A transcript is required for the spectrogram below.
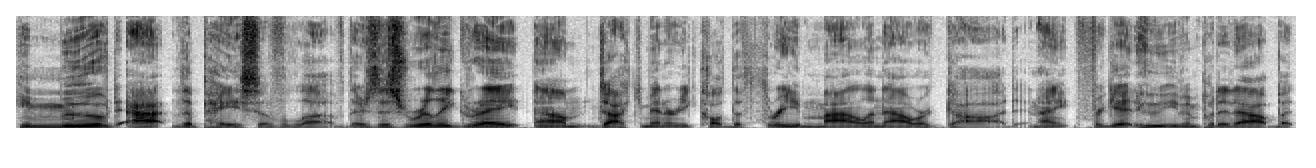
he moved at the pace of love. There's this really great um, documentary called The Three Mile an Hour God. And I forget who even put it out, but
